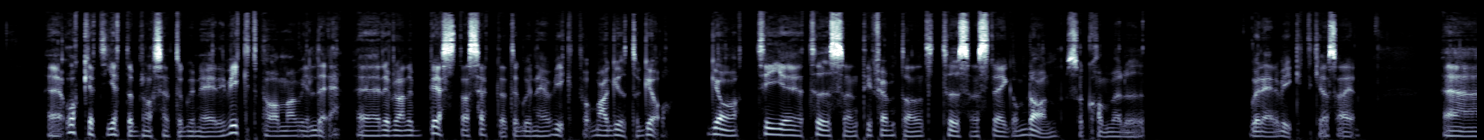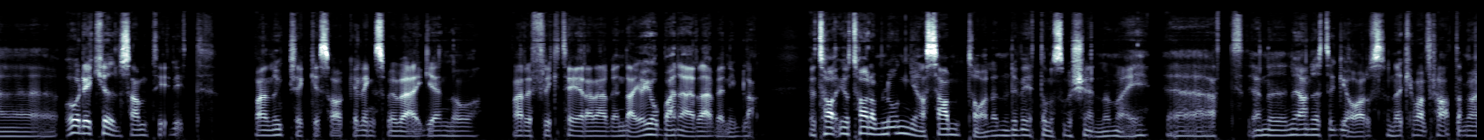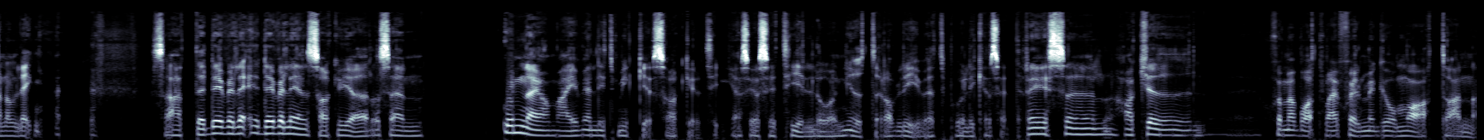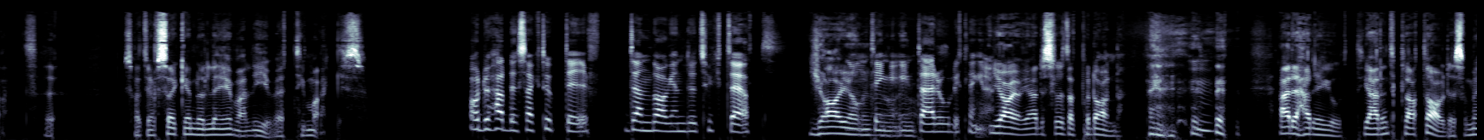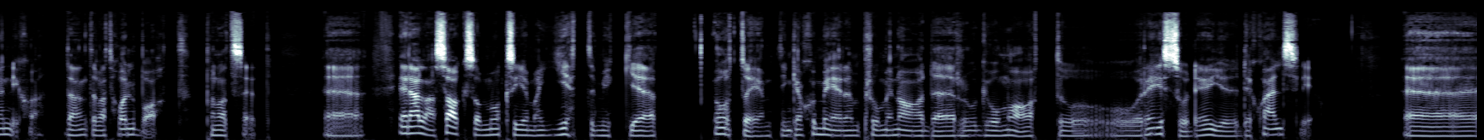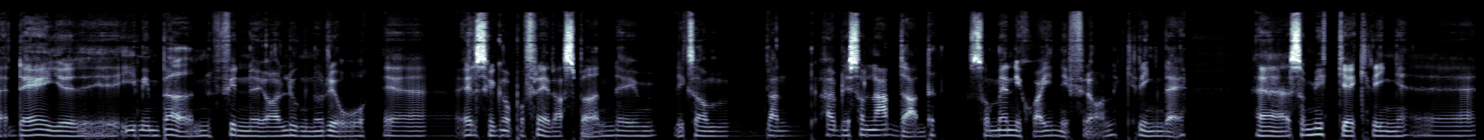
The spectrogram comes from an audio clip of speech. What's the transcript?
Eh, och ett jättebra sätt att gå ner i vikt på om man vill det. Eh, det är bland det bästa sättet att gå ner i vikt på, bara gå ut och gå. Gå 10 000 till 15 000 steg om dagen så kommer du gå ner i vikt kan jag säga. Eh, och det är kul samtidigt. Man upptäcker saker längs med vägen och man reflekterar även där. Jag jobbar där även ibland. Jag tar, jag tar de långa samtalen och det vet de som känner mig. Eh, att ja, nu, nu är han ute och går så nu kan man prata med honom länge så att det är, väl, det är väl en sak jag gör och sen unnar jag mig väldigt mycket saker och ting. Alltså jag ser till och njuter av livet på olika sätt. Reser, har kul, skämmer bort mig själv med god mat och annat. Så att jag försöker ändå leva livet till max. Och du hade sagt upp dig den dagen du tyckte att ja, ja, någonting ja, ja. inte är roligt längre? Ja, ja, jag hade slutat på dagen. Mm. ja, det hade jag gjort. Jag hade inte klarat av det som människa. Det har inte varit hållbart på något sätt. Eh, en annan sak som också ger mig jättemycket återhämtning, kanske mer än promenader och god mat och, och resor, det är ju det själsliga. Eh, det är ju i min bön finner jag lugn och ro. Eh, älskar att gå på fredagsbön. Det är ju liksom bland, jag blir så laddad som människa inifrån kring det. Eh, så mycket kring eh,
